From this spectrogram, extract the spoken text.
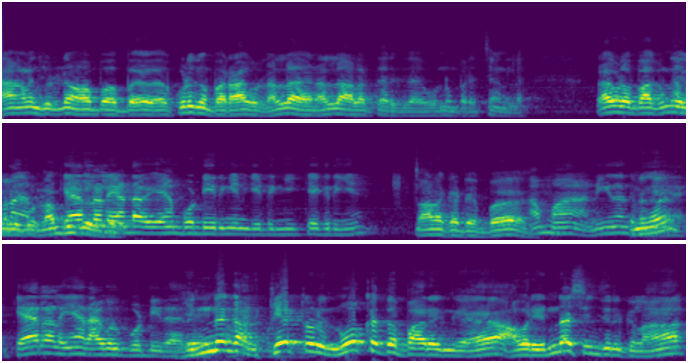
நாங்களும் சொல்லிட்டோம். கொடுங்கப்பா ராகுல். நல்ல நல்ல ஆளத்தான் இருக்கிறார். ஒன்றும் பிரச்சனை இல்லை. ராகுலை பார்க்கணும் எங்களுக்கு நம்பிக்கை. ஏன்டா ஏன் போட்டிருங்கன்னு கேட்டீங்க கேக்குறீங்க? நானே கேட்டேன் இப்போ. ஆமா நீங்க தான் சொன்னீங்க. கேரளால ஏன் ராகுல் போட்டிறாரு என்னங்க அது கேட்டோட நோக்கத்தை பாருங்க. அவர் என்ன செஞ்சிருக்கலாம்?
